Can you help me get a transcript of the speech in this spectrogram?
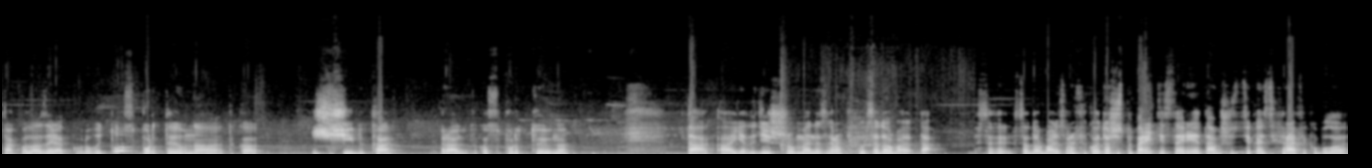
Так, вона зарядку робить. То спортивна така жінка. Реально така спортивна. Так, а я надію, що в мене з графікою все нормально. Так, все, все нормально з графікою. А то щось в попередній серії там щось якась графіка була.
